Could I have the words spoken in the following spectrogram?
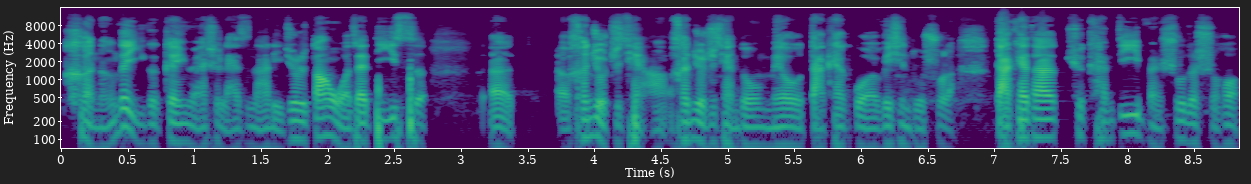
可能的一个根源是来自哪里？就是当我在第一次，呃呃很久之前啊，很久之前都没有打开过微信读书了，打开它去看第一本书的时候。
